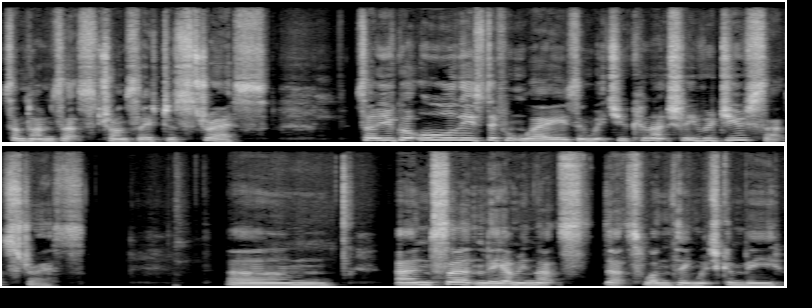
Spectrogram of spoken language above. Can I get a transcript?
sometimes that's translated as stress. So you've got all these different ways in which you can actually reduce that stress. Um, and certainly, I mean, that's that's one thing which can be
